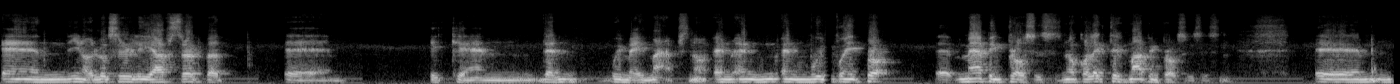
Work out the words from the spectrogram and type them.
and, you know, it looks really abstract, but um, it can then we made maps, no, and and and we made pro, uh, mapping processes, no, collective mapping processes. No? Um,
